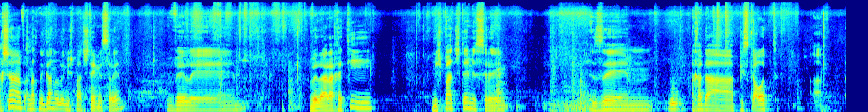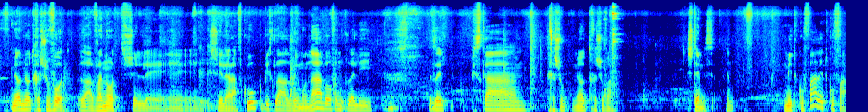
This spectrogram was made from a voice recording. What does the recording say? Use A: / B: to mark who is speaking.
A: עכשיו אנחנו הגענו למשפט 12, ול... ולהערכתי משפט 12 זה אחת הפסקאות מאוד מאוד חשובות להבנות של, של הרב קוק בכלל, ואמונה באופן כללי. זו פסקה חשוב, מאוד חשובה. 12, כן? מתקופה לתקופה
